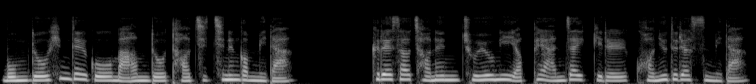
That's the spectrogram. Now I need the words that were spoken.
몸도 힘들고 마음도 더 지치는 겁니다. 그래서 저는 조용히 옆에 앉아 있기를 권유드렸습니다.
